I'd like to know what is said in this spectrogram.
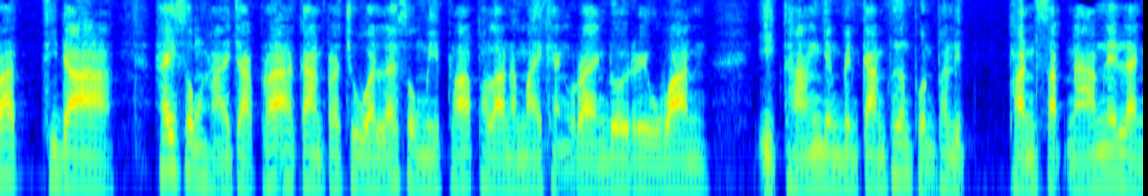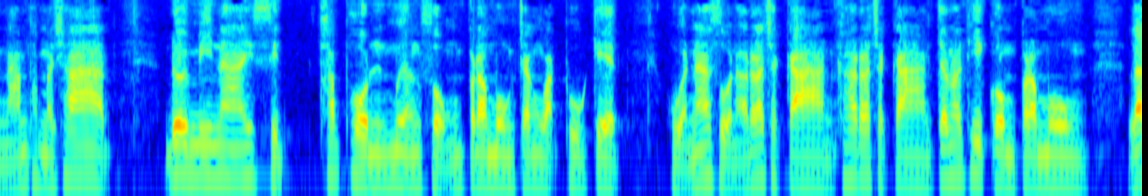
ราชธิดา ให้ทรงหายจากพระอาการประชวรและทรงมีพระพลานามัยแข็งแรงโดยเร็ววัน อีกทั้งยังเป็นการเพิ่มผลผลิตพันธุ์สัตว์น้ำในแหล่งน้ำธรรมชาติ โดยมีนายสิทธ ทพลเมืองสงประมงจังหวัดภูเก็ต หัวหน้าส่วนราชการข้าราชการ เจ้าหน้าที่กรมประมง และ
